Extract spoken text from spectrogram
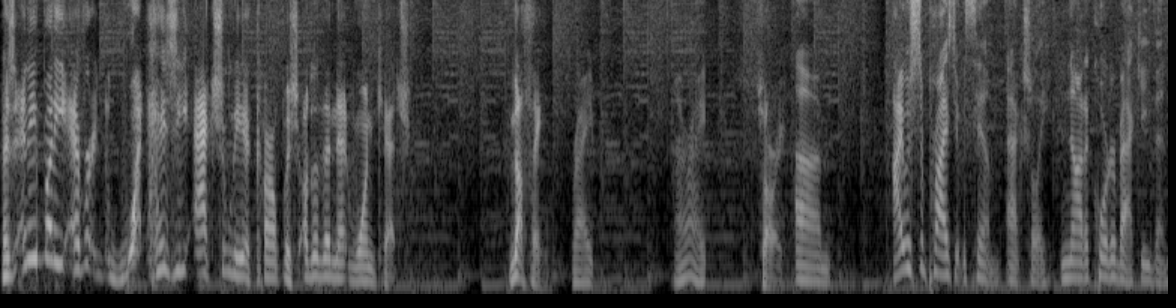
Has anybody ever? What has he actually accomplished other than that one catch? Nothing. Right. All right. Sorry. Um, I was surprised it was him, actually, not a quarterback, even.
